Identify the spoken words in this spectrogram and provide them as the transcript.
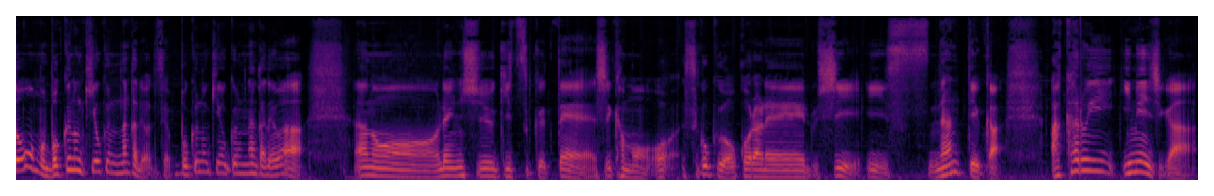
どうも僕の記憶の中ではですよ僕の記憶の中ではあのー、練習きつくてしかもすごく怒られるしいいなんていうか明るいイメージが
